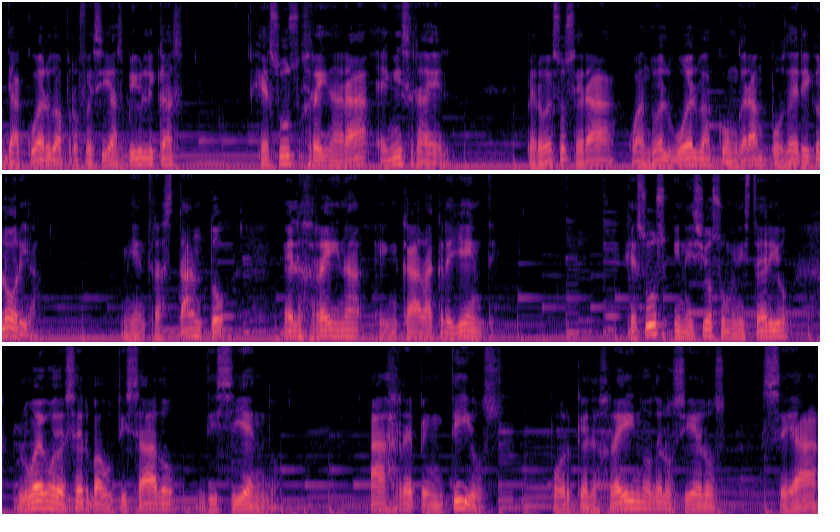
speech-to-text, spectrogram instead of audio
De acuerdo a profecías bíblicas, Jesús reinará en Israel, pero eso será cuando Él vuelva con gran poder y gloria. Mientras tanto, Él reina en cada creyente. Jesús inició su ministerio luego de ser bautizado diciendo, arrepentíos porque el reino de los cielos se ha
